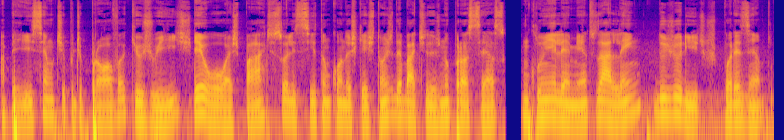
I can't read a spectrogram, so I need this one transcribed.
A perícia é um tipo de prova que o juiz e ou as partes solicitam quando as questões debatidas no processo incluem elementos além dos jurídicos, por exemplo,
